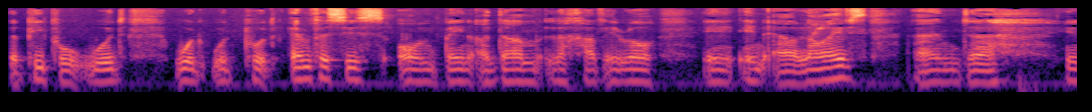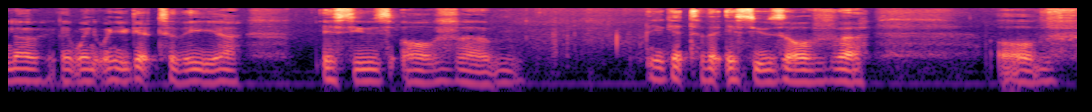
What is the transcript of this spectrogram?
that people would would would put emphasis on Bein Adam Lechavero in, in our lives. And uh, you know, when when you get to the uh, issues of um, you get to the issues of uh, of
